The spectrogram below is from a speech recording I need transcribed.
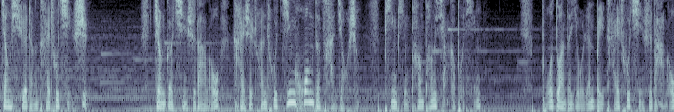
将学长抬出寝室。整个寝室大楼开始传出惊慌的惨叫声，乒乒乓乓响个不停。不断的有人被抬出寝室大楼，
